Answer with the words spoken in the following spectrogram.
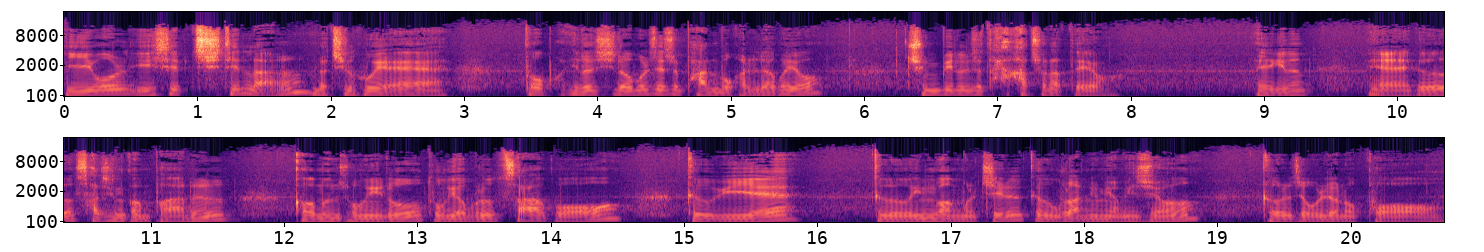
2월 27일 날, 며칠 후에 또 이런 실험을 이제 좀 반복하려고요. 준비를 이제 다 갖춰놨대요. 그 얘기는, 예, 그 사진 건판을 검은 종이로 두 겹으로 싸고, 그 위에 그 인광물질, 그 우라늄형이죠. 그걸 이제 올려놓고,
